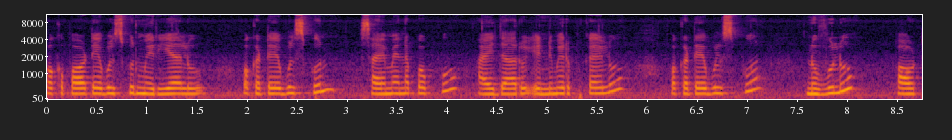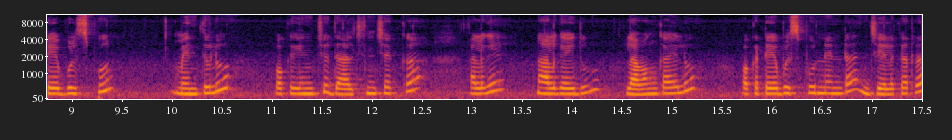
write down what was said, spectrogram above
ఒక పావు టేబుల్ స్పూన్ మిరియాలు ఒక టేబుల్ స్పూన్ సాయమినపప్పు ఐదారు ఎండుమిరపకాయలు ఒక టేబుల్ స్పూన్ నువ్వులు పావు టేబుల్ స్పూన్ మెంతులు ఒక ఇంచు దాల్చిన చెక్క అలాగే నాలుగైదు లవంగాయలు ఒక టేబుల్ స్పూన్ నిండా జీలకర్ర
